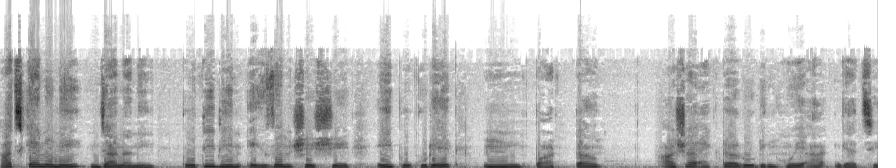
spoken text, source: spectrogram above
আজ কেন নেই জানা নেই। প্রতিদিন এক্সাম শেষে এই পুকুরের পাড়টা আসা একটা রুটিং হয়ে গেছে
